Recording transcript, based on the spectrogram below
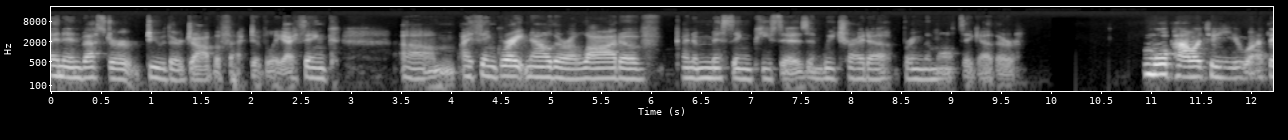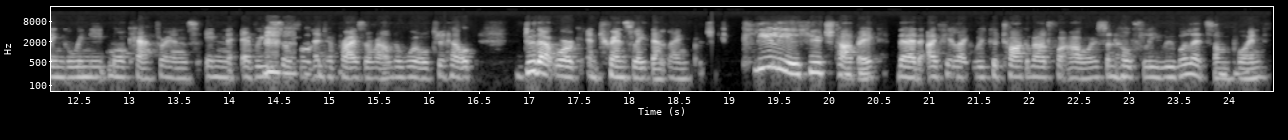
an investor do their job effectively. I think um, I think right now there are a lot of kind of missing pieces, and we try to bring them all together. More power to you. I think we need more Catherines in every social enterprise around the world to help do that work and translate that language. Clearly, a huge mm-hmm. topic that I feel like we could talk about for hours, and hopefully, we will at some mm-hmm. point.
